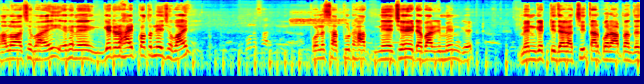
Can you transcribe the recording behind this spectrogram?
ভালো আছে ভাই। এখানে গেটের হাইট কত নিয়েছো ভাই? পনেরো সাত ফুট। হাত নিয়েছে এটা বাড়ির মেন গেট মেন গেটটি দেখাচ্ছি তারপরে আপনাদের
